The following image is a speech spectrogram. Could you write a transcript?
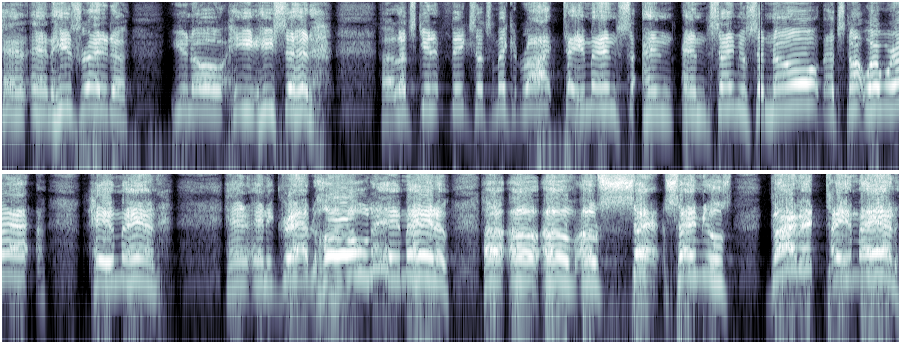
and, and he's ready to, you know, he, he said, uh, let's get it fixed. Let's make it right. Amen. And, and Samuel said, No, that's not where we're at. Amen. And, and he grabbed hold, amen, of, uh, uh of, of Samuel's garment. Amen.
